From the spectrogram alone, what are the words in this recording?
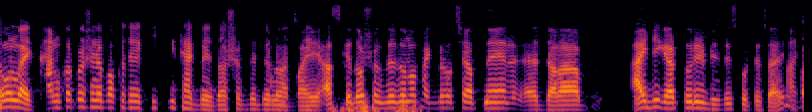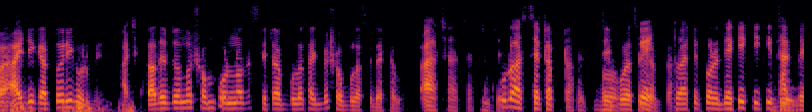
সুমন ভাই খান কর্পোরেশনের পক্ষ থেকে কি কি থাকবে দর্শকদের জন্য ভাই আজকে দর্শকদের জন্য থাকবে হচ্ছে আপনার যারা আইডি কার্ড তৈরির বিজনেস করতে চায় বা আচ্ছা। আইডি কার্ড তৈরি করবে আচ্ছা। তাদের জন্য সম্পূর্ণ যে সেটআপগুলো থাকবে সবগুলো আজকে দেখাবো। আচ্ছা আচ্ছা আচ্ছা। পুরো সেটআপটা জি, পুরো ওকে setup টা। তো এক এক করে দেখি কি কি থাকবে।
